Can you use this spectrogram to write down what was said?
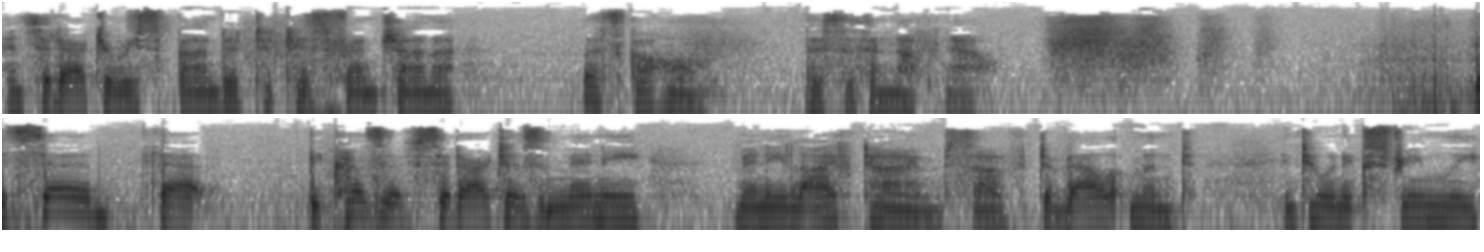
And Siddhartha responded to his friend Channa, Let's go home. This is enough now. It's said that because of Siddhartha's many, many lifetimes of development into an extremely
